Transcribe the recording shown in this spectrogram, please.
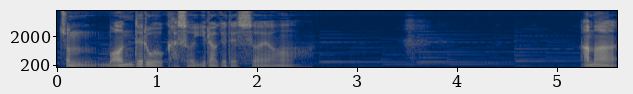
좀 먼 데로 가서 일하게 됐어요. 아마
